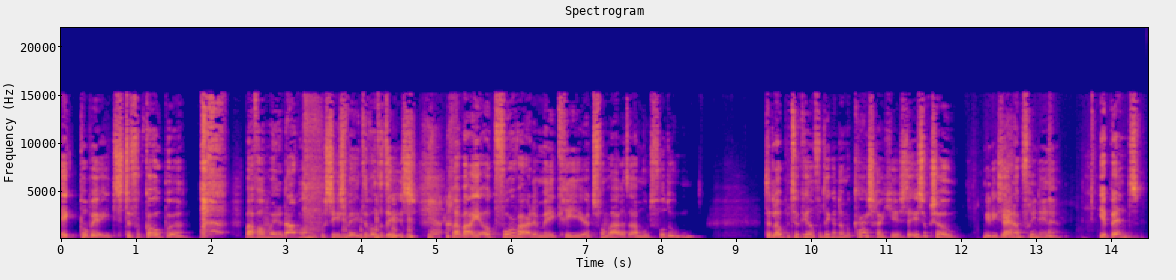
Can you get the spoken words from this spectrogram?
Ik probeer iets te verkopen waarvan we inderdaad nog niet precies weten wat het is. Ja. Maar waar je ook voorwaarden mee creëert van waar het aan moet voldoen. Er lopen natuurlijk heel veel dingen door elkaar, schatjes. Dat is ook zo. Jullie zijn Ja. ook vriendinnen. Je bent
